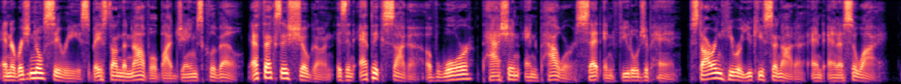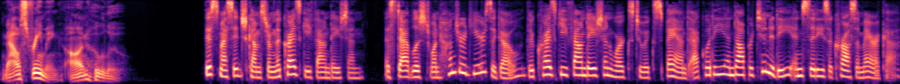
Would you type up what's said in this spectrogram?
an original series based on the novel by James Clavell. FX's Shogun is an epic saga of war, passion, and power set in feudal Japan, starring Hiroyuki Sanada and Anna Sawai. now streaming on Hulu. This message comes from the Kresge Foundation. Established 100 years ago, the Kresge Foundation works to expand equity and opportunity in cities across America.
